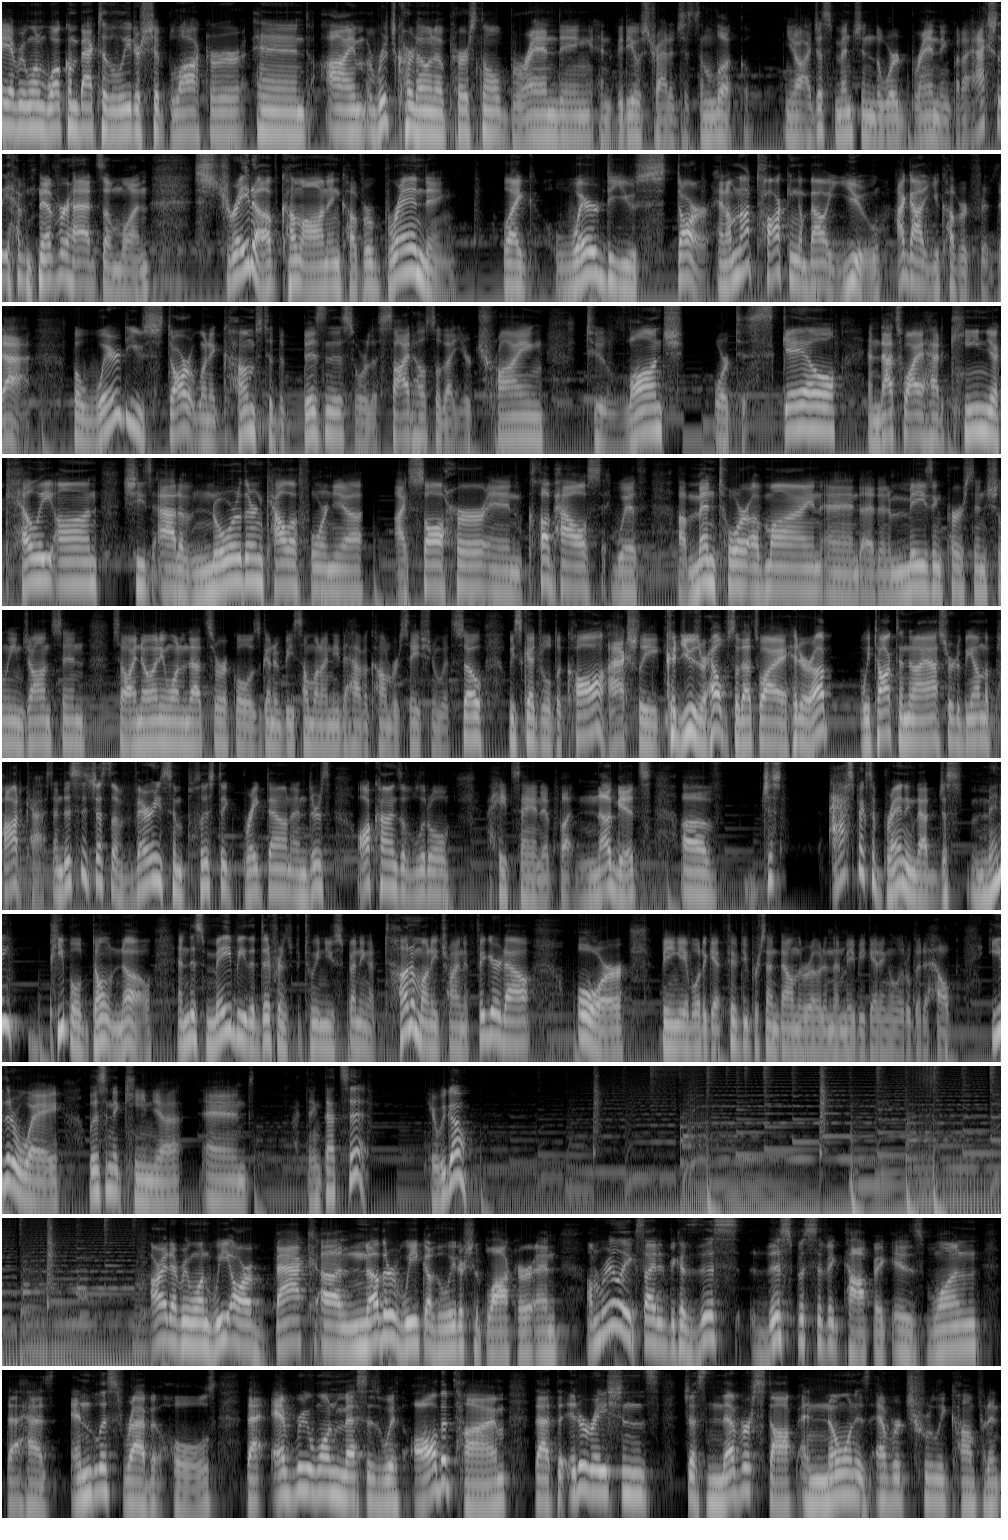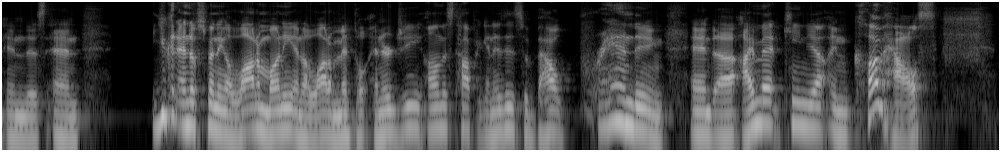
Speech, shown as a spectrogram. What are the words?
Hey everyone, welcome back to the Leadership Locker. And I'm Rich Cardona, personal branding and video strategist. And look, you know, I just mentioned the word branding, but I actually have never had someone straight up come on and cover branding. Like, where do you start? And I'm not talking about you, I got you covered for that. But where do you start when it comes to the business or the side hustle that you're trying to launch or to scale. And that's why I had Keenya Kelly on. She's out of Northern California. I saw her in Clubhouse with a mentor of mine and an amazing person, Chalene Johnson. So I know anyone in that circle is going to be someone I need to have a conversation with. So we scheduled a call. I actually could use her help, so that's why I hit her up. We talked and then I asked her to be on the podcast. And this is just a very simplistic breakdown. And there's all kinds of little, I hate saying it, but nuggets of just aspects of branding that just many people don't know. And this may be the difference between you spending a ton of money trying to figure it out or being able to get 50% down the road and then maybe getting a little bit of help. Either way, listen to Keenya. And I think that's it. Here we go. All right, everyone, we are back another week of the Leadership Locker, and I'm really excited because this this specific topic is one that has endless rabbit holes that everyone messes with all the time. That the iterations just never stop, and no one is ever truly confident in this. And you can end up spending a lot of money and a lot of mental energy on this topic, and it is about branding. And uh, I met Keenya in Clubhouse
